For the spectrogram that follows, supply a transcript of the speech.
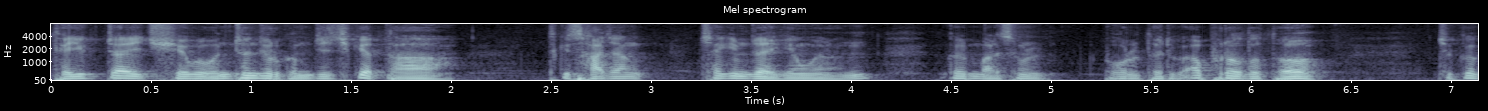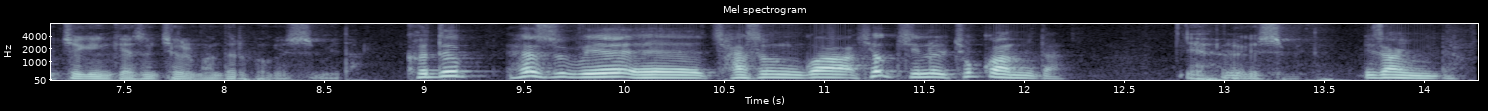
대직자의 취업을 원천적으로 금지시켰다. 특히 사장 책임자의 경우는 그런 말씀을 보고를 드리고 앞으로도 더 적극적인 개선책을 만들어 보겠습니다. 거듭 해수부의 에, 자성과 혁신을 촉구합니다. 예, 알겠습니다. 이상입니다.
